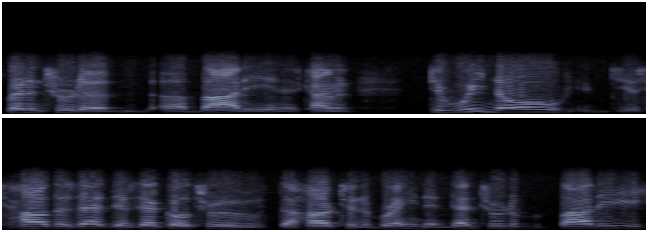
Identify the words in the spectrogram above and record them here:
spreading through the uh, body, and it's kind of. Do we know just how does that does that go through the heart to the brain and then through the body?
